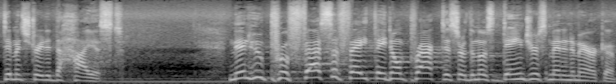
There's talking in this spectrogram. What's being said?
demonstrated the highest. Men who profess a faith they don't practice are the most dangerous men in America.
